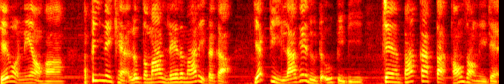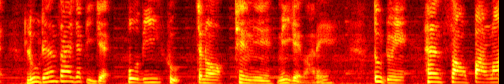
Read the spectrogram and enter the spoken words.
ရဲဘော်နှင်းအောင်ဟာအပိနှိတ်ခံအလုတ်သမားလယ်သမားတွေဘက်က ရက်တီလာခဲ့သူတဦးပြီးပြီးကြံဘာကတခေါင်းဆောင်နေတဲ့လူဒန်းစားရက်တီချက်ပိုသည်ဟုကျွန်တော်ထင်မြင်မိခဲ့ပါတယ်သူတွင်ဟန်ဆောင်ပါလာ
